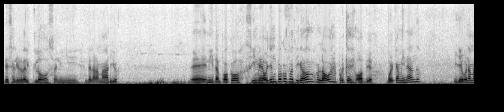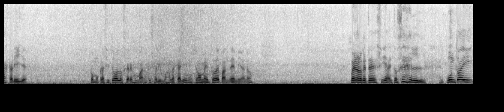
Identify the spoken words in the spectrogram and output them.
de salir del closet ni del armario. Eh, ni tampoco, si me oye un poco fatigado con la voz porque es obvio. Voy caminando y llevo una mascarilla. Como casi todos los seres humanos que salimos a la calle en este momento de pandemia, ¿no? Bueno, lo que te decía, entonces el, punto ahí,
